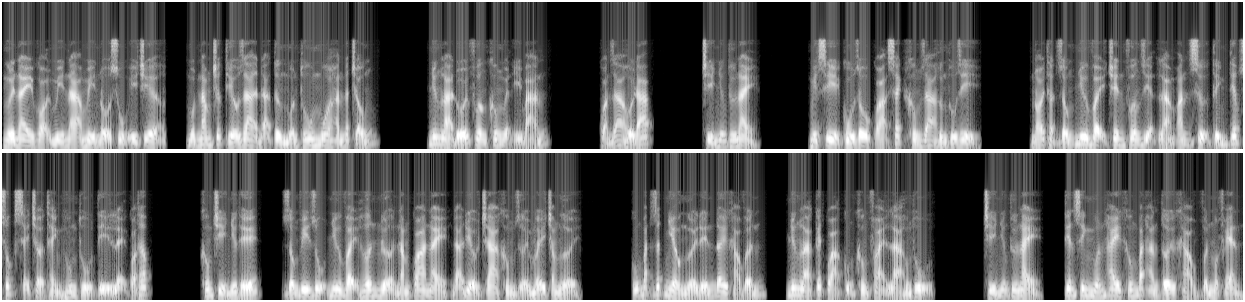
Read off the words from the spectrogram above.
Người này gọi mỹ nạ mỹ nổ sụ ý chia một năm trước thiếu gia đã từng muốn thu mua hắn đất trống, nhưng là đối phương không nguyện ý bán. Quản gia hồi đáp. Chỉ những thứ này. Mỹ xì cụ rồ qua sách không ra hứng thú gì. Nói thật giống như vậy trên phương diện làm ăn sự tình tiếp xúc sẽ trở thành hung thủ tỷ lệ quá thấp. Không chỉ như thế, giống ví dụ như vậy hơn nửa năm qua này đã điều tra không dưới mấy trăm người cũng bắt rất nhiều người đến đây khảo vấn, nhưng là kết quả cũng không phải là hung thủ. Chỉ những thứ này, tiên sinh muốn hay không bắt hắn tới khảo vấn một phen?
